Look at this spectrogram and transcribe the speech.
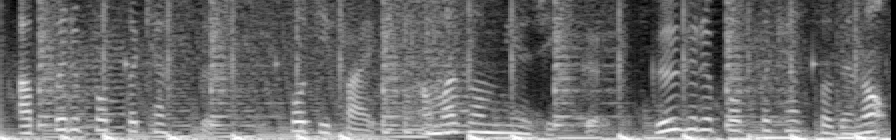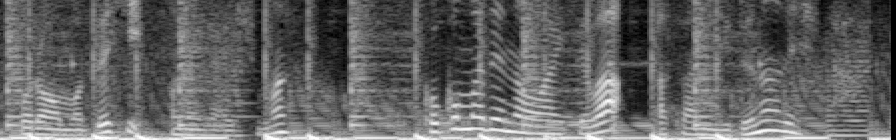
Apple Podcast、Spotify、Amazon Music、Google Podcast でのフォローもぜひお願いしますここまでのお相手は浅見ルナでした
